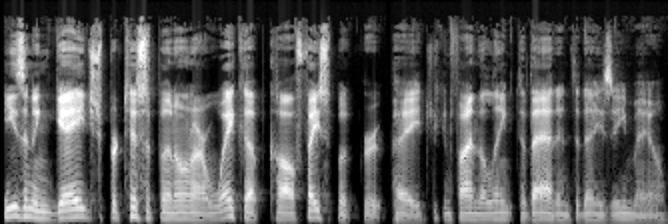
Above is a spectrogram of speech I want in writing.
He's an engaged participant on our Wake Up Call Facebook group page. You can find the link to that in today's email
